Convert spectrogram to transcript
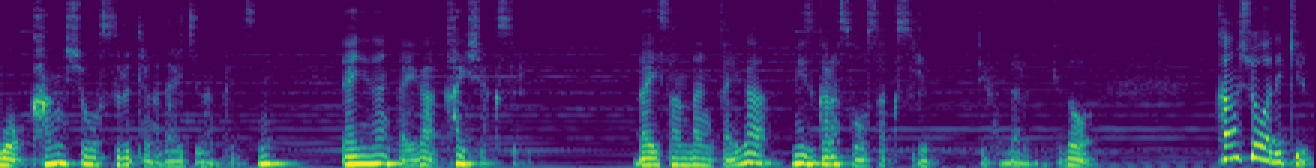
を鑑賞するというのが第一段階ですね。第二段階が解釈する。第三段階が自ら創作するっていうふうになるんだけど、鑑賞はできる。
